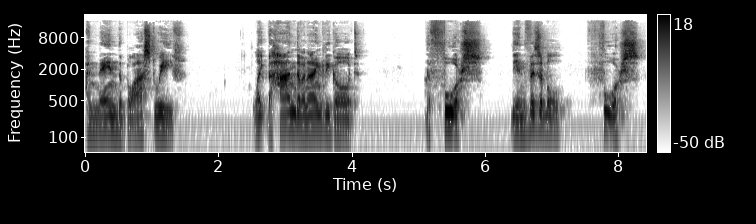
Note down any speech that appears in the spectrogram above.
And then the blast wave. Like the hand of an angry god. The force the invisible force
